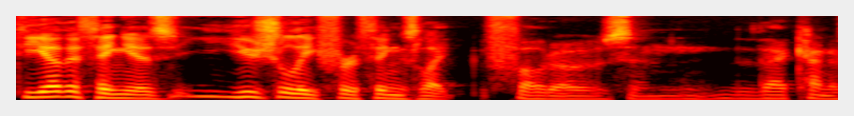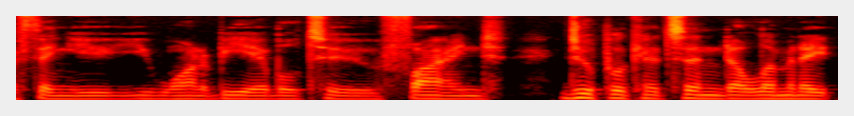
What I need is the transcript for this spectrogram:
the other thing is usually for things like photos and that kind of thing, you you want to be able to find duplicates and eliminate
